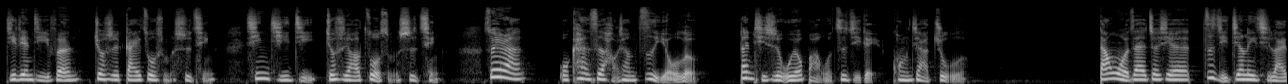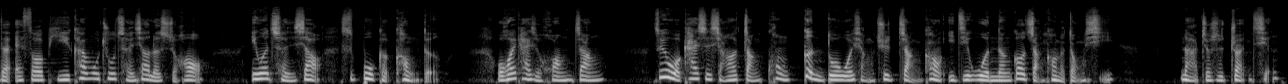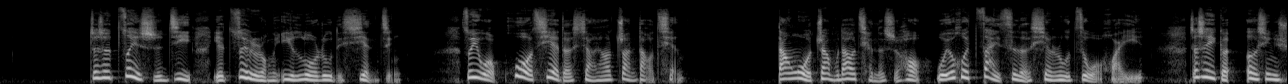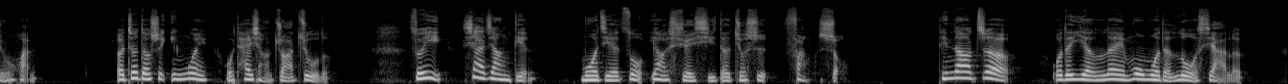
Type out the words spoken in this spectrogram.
几点几分就是该做什么事情，星期几就是要做什么事情。虽然我看似好像自由了，但其实我又把我自己给框架住了。当我在这些自己建立起来的 SOP 看不出成效的时候，因为成效是不可控的，我会开始慌张，所以我开始想要掌控更多我想去掌控以及我能够掌控的东西，那就是赚钱。这是最实际也最容易落入的陷阱，所以我迫切的想要赚到钱。当我赚不到钱的时候，我又会再次的陷入自我怀疑，这是一个恶性循环。而这都是因为我太想抓住了。所以下降点，摩羯座要学习的就是放手。听到这，我的眼泪默默的落下了。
